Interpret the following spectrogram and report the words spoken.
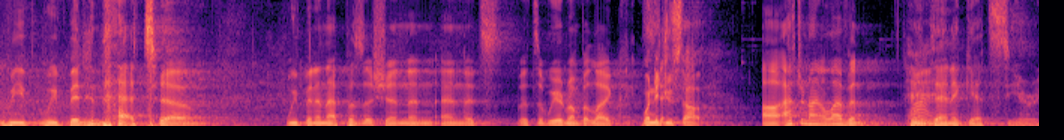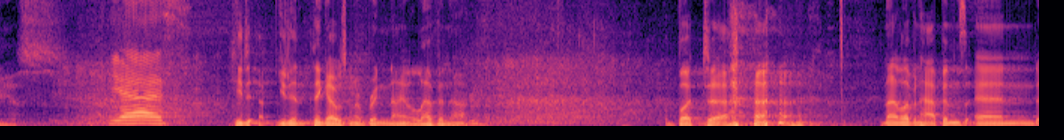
we've, we've been in that um, we've been in that position, and, and it's it's a weird one. But like, When did you stop? Uh, after 9/11, and then it gets serious. Yes. He, d- you didn't think I was going to bring 9/11 up, but uh, 9/11 happens, and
